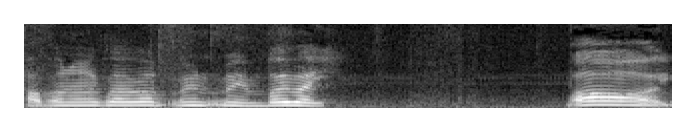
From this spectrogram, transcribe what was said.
Abone olmayı unutmayın. Bay bay. Bye.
